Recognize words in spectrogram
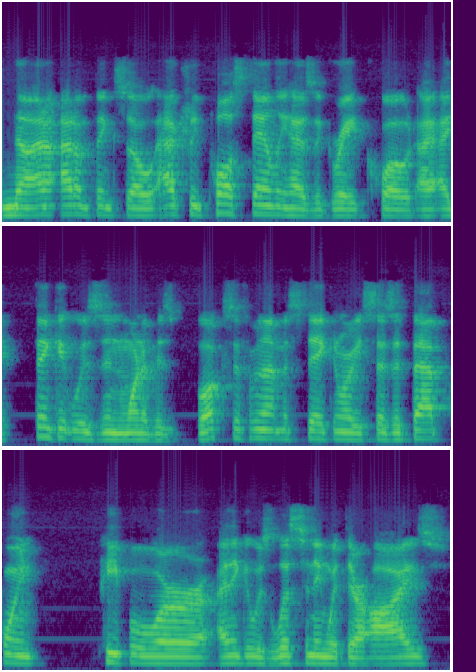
No, I don't, I don't think so. Actually, Paul Stanley has a great quote. I, I think it was in one of his books, if I'm not mistaken, where he says at that point people were, I think it was listening with their eyes,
